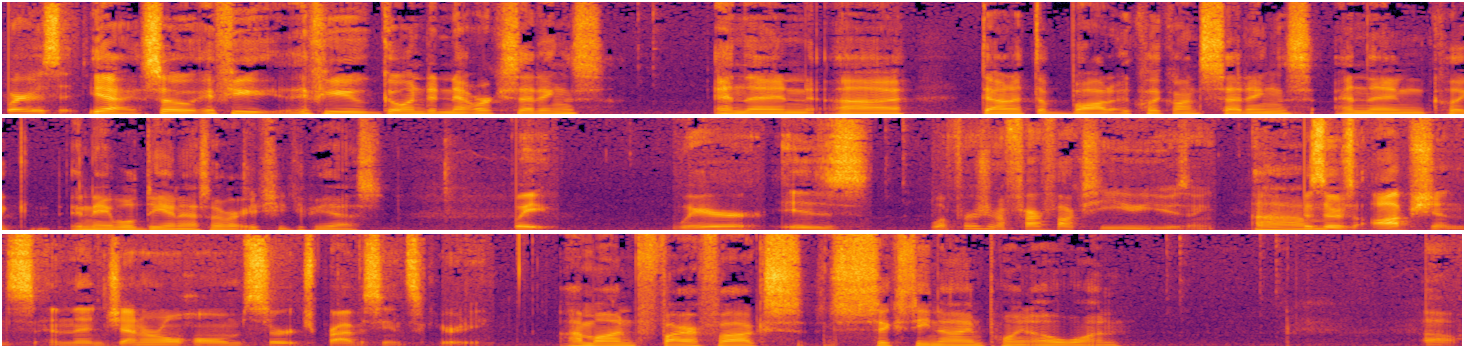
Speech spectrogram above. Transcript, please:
Where is it? Yeah, so if you if you go into network settings and then uh, down at the bottom click on settings and then click enable DNS over HTTPS. Wait, where is what version of Firefox are you using? Um, Because there's options and then general home search privacy and security. I'm on Firefox 69.01. Oh.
